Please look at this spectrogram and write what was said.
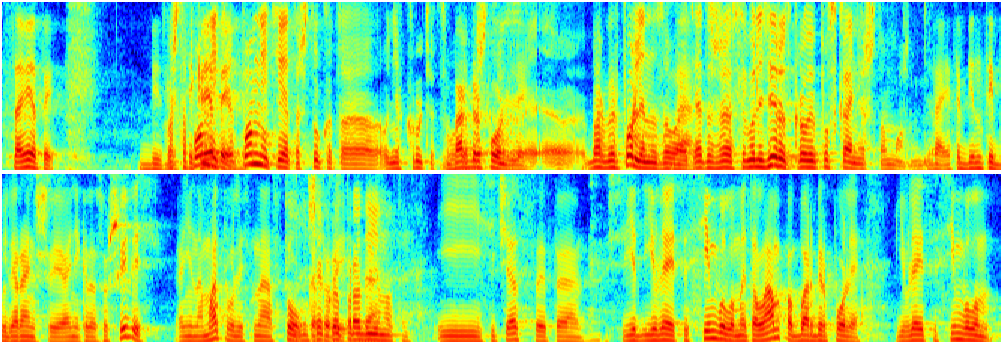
Советы. Потому что помните, помните, эта штука-то у них крутится? вот Барбер эта штука? Полли. Э, называется. Да. Это же символизирует кровопускание, что можно делать. Да, это бинты были раньше, они когда сушились, они наматывались на стол, Вообще который... какой продвинутый. да. И сейчас это является символом, эта лампа Барбер Поле является символом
